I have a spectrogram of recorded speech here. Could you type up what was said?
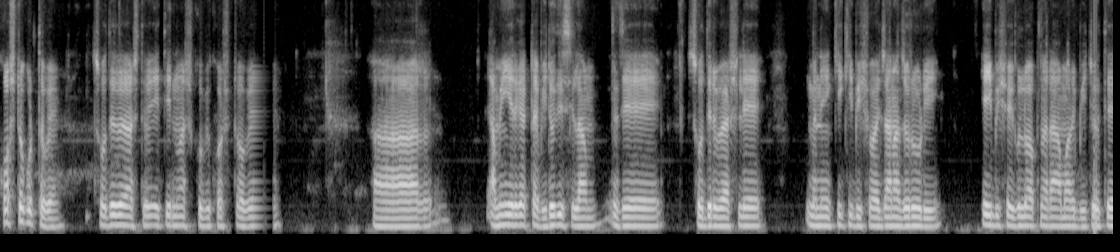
কষ্ট করতে হবে। সৌদি আরবে আসতে এই তিন মাস খুবই কষ্ট হবে। আর আমি এর একটা ভিডিও দিছিলাম যে সৌদি আরবে আসলে মানে কি, কি বিষয় জানা জরুরি। এই বিষয়গুলো আপনারা আমার ভিডিওতে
